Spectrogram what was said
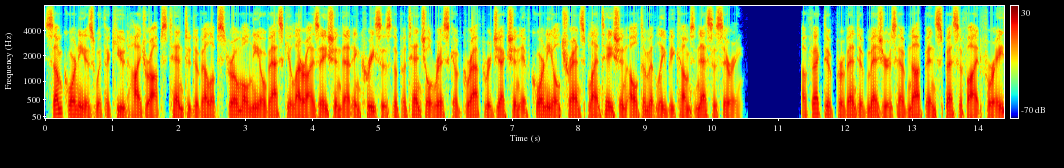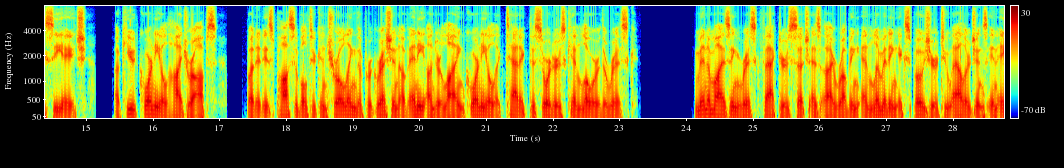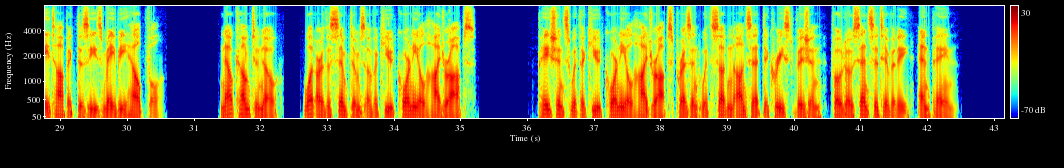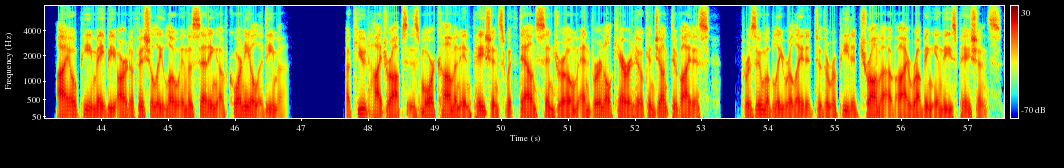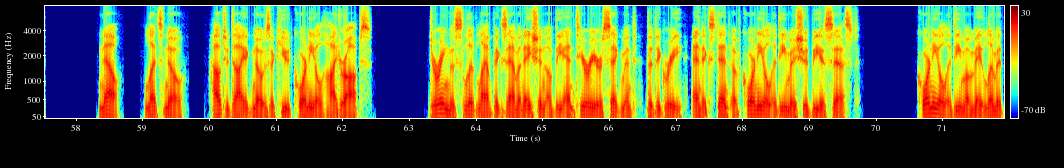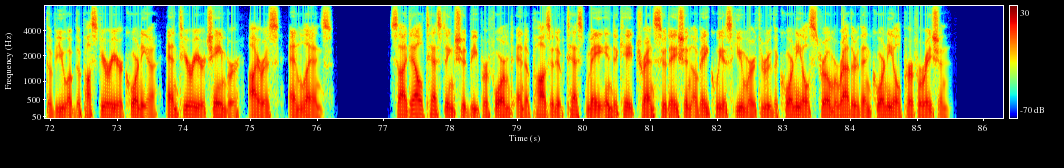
Some corneas with acute hydrops tend to develop stromal neovascularization that increases the potential risk of graft rejection if corneal transplantation ultimately becomes necessary. Effective preventive measures have not been specified for ACH, acute corneal hydrops, but it is possible to controlling the progression of any underlying corneal ectatic disorders can lower the risk. Minimizing risk factors such as eye rubbing and limiting exposure to allergens in atopic disease may be helpful. Now come to know, what are the symptoms of acute corneal hydrops? Patients with acute corneal hydrops present with sudden onset decreased vision, photosensitivity, and pain. IOP may be artificially low in the setting of corneal edema. Acute hydrops is more common in patients with Down syndrome and vernal keratoconjunctivitis, presumably related to the repeated trauma of eye rubbing in these patients. Now, let's know, how to diagnose acute corneal hydrops. During the slit lamp examination of the anterior segment, the degree and extent of corneal edema should be assessed. Corneal edema may limit the view of the posterior cornea, anterior chamber, iris, and lens. Seidel testing should be performed and a positive test may indicate transudation of aqueous humor through the corneal stroma rather than corneal perforation.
